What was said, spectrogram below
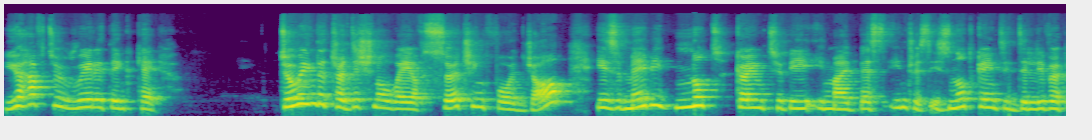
you have to really think, okay, doing the traditional way of searching for a job is maybe not going to be in my best interest is not going to deliver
